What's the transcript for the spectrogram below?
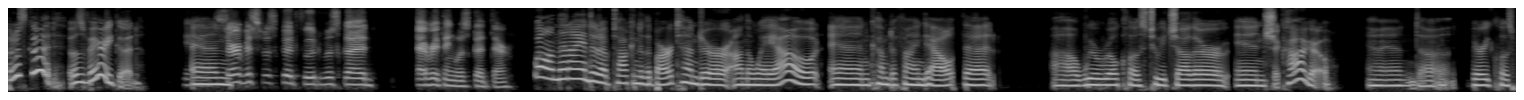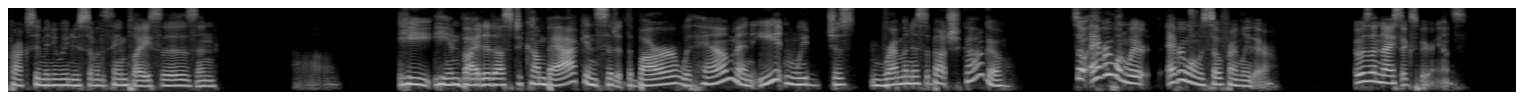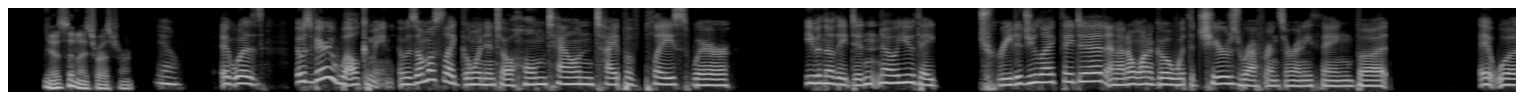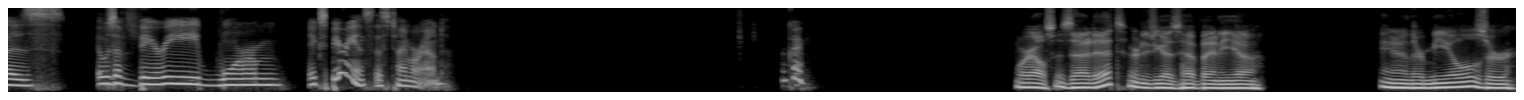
But it was good. It was very good. Yeah. and- Service was good. Food was good. Everything was good there. Well, and then I ended up talking to the bartender on the way out, and come to find out that uh, we were real close to each other in Chicago, and uh, very close proximity. We knew some of the same places, and uh, he he invited us to come back and sit at the bar with him and eat, and we'd just reminisce about Chicago. So everyone were everyone was so friendly there. It was a nice experience. Yeah, it's a nice restaurant. Yeah, it was it was very welcoming. It was almost like going into a hometown type of place where even though they didn't know you, they treated you like they did. And I don't want to go with the Cheers reference or anything, but it was it was a very warm experience this time around. Okay. Where else? Is that it? Or did you guys have any uh any other meals or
